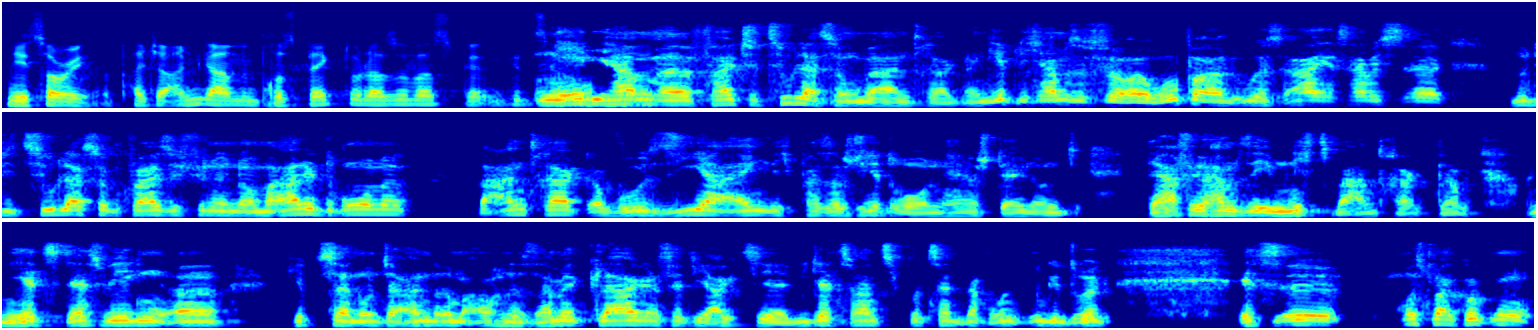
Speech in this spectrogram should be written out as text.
Nee, sorry, falsche Angaben im Prospekt oder sowas? Gibt's nee, die haben äh, falsche Zulassungen beantragt. Angeblich haben sie für Europa und USA, jetzt habe ich äh, nur die Zulassung quasi für eine normale Drohne beantragt, obwohl sie ja eigentlich Passagierdrohnen herstellen. Und dafür haben sie eben nichts beantragt, glaube ich. Und jetzt deswegen äh, gibt es dann unter anderem auch eine Sammelklage. Das hat die Aktie ja wieder 20 Prozent nach unten gedrückt. Jetzt äh, muss man gucken,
